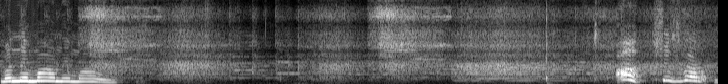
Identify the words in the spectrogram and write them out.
Мене мани мало. А, ще зверху.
